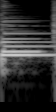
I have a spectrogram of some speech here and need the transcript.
you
